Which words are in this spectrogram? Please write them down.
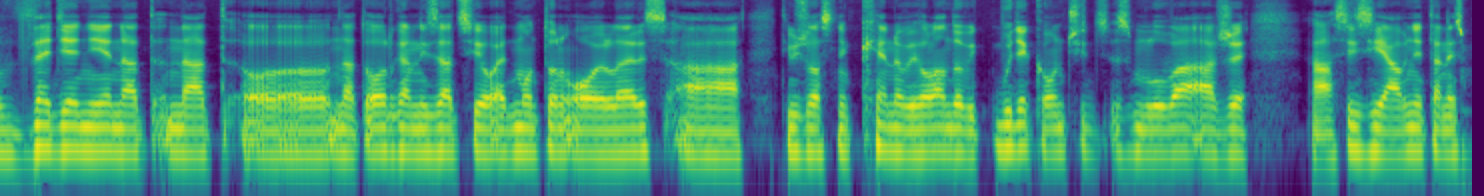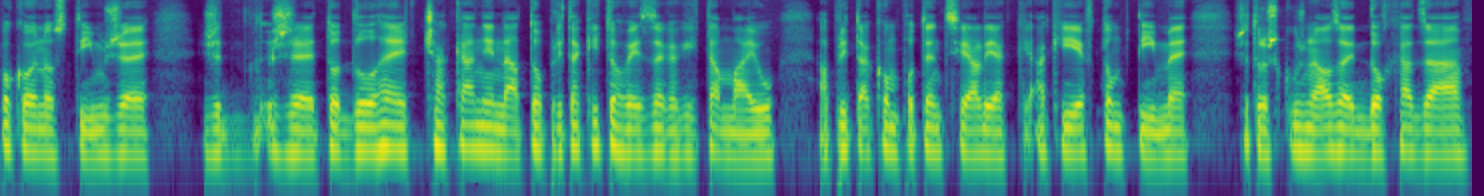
vedenie nad, nad, uh, nad organizáciou Edmonton Oilers a tým, že vlastne Kenovi Holandovi bude končiť zmluva a že asi zjavne tá nespokojnosť tým, že, že, že to dlhé čakanie na to pri takýchto hviezdach, akých tam majú a pri takom potenciáli, ak, aký je v tom týme, že trošku už naozaj dochádza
